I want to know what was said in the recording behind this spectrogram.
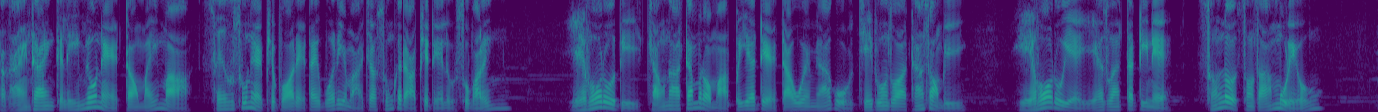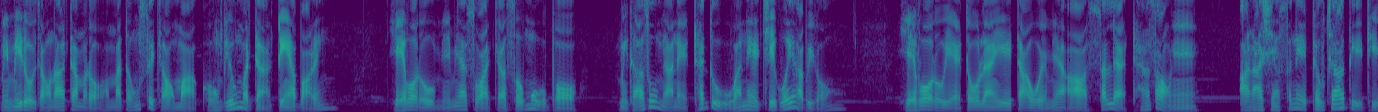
စကိုင်းတိုင်းကလေးမျိုးနယ်တောင်ပိုင်းမှာဆယ်အုပ်စုနဲ့ဖြစ်ပွားတဲ့တိုက်ပွဲတွေမှာကြာဆုံးခဲ့တာဖြစ်တယ်လို့ဆိုပါတယ်။ရဲဘော်တို့သည်ကျောင်းသားတပ်မတော်မှပေးရတဲ့တာဝန်များကိုခြေပွန်းစွာထမ်းဆောင်ပြီးရဲဘော်တို့ရဲ့ရဲစွမ်းတက်တိနဲ့ဆွမ်းလို့စွန်စားမှုတွေကိုမိမိတို့ကျောင်းသားတပ်မတော်အမှတ်3စစ်ကြောင်းမှဂုံပြူးမတန်တင်အပ်ပါတယ်။ရဲဘော်တို့မြင်းမြတ်စွာကြာဆုံးမှုအပေါ်မိသားစုများနဲ့ထပ်တူဝမ်းနဲ့ခြေခွဲရပြီးတော့ရဲဘော်တို့ရဲ့တော်လန်ရေးတာဝန်များအားဆက်လက်ထမ်းဆောင်ရင်အာနာရှင်စနစ်ပြုတ်ကျသည့်အထိ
